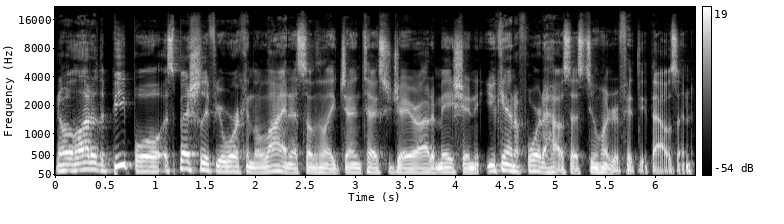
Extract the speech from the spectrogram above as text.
Now, a lot of the people, especially if you're working the line at something like Gentex or JR Automation, you can't afford a house that's 250,000.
